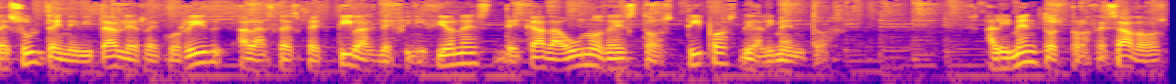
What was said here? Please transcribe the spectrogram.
resulta inevitable recurrir a las respectivas definiciones de cada uno de estos tipos de alimentos. Alimentos procesados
